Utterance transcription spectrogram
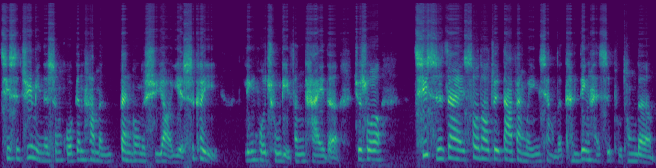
其实居民的生活跟他们办公的需要也是可以灵活处理分开的，就说。其实，在受到最大范围影响的，肯定还是普通的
